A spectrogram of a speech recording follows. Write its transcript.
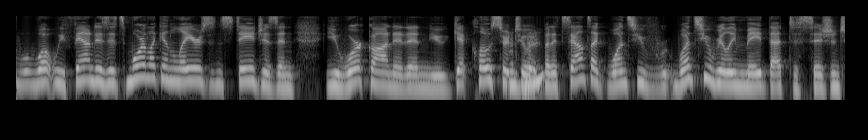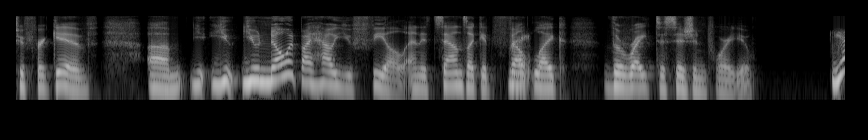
what we found is it's more like in layers and stages and you work on it and you get closer mm-hmm. to it, mm-hmm. but it sounds like once you've once you really made that decision to forgive, um, you you know it by how you feel and it sounds like it felt right. like the right decision for you. Yeah.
